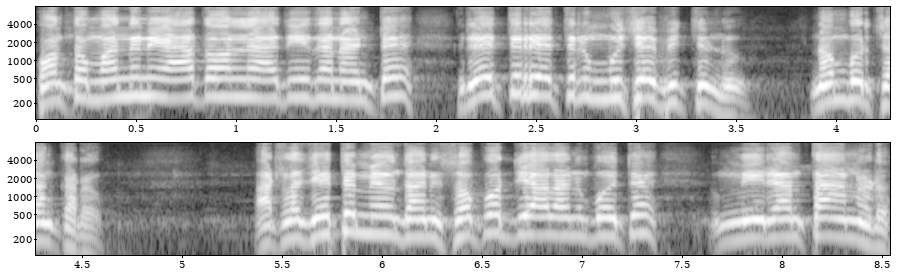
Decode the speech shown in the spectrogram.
కొంతమందిని యాదవుల్ని అది ఇదని అంటే రేతి రేతిని మూసేపించిండు నంబూరు శంకర్. అట్లా చేస్తే మేము దానికి సపోర్ట్ చేయాలని పోతే మీరెంత అన్నాడు.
